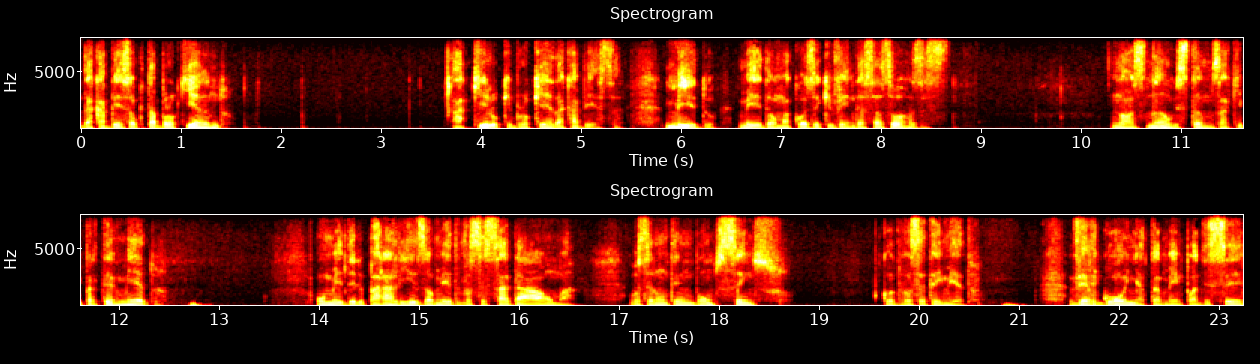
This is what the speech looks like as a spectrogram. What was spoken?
Da cabeça é o que está bloqueando. Aquilo que bloqueia da cabeça. Medo. Medo é uma coisa que vem dessas vozes. Nós não estamos aqui para ter medo. O medo ele paralisa, o medo você sai da alma. Você não tem um bom senso quando você tem medo. Vergonha também pode ser.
